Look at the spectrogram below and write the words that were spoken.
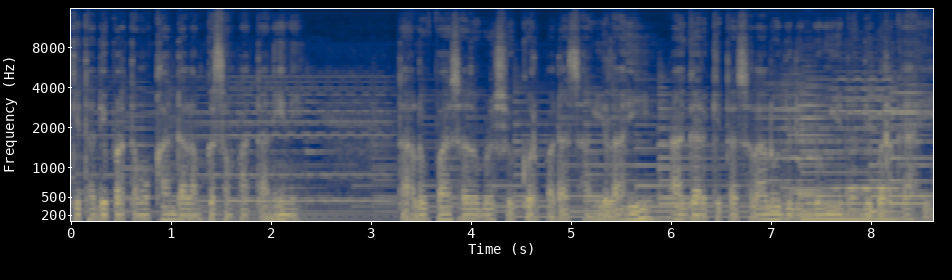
kita dipertemukan dalam kesempatan ini Tak lupa selalu bersyukur pada Sang Ilahi Agar kita selalu dilindungi dan diberkahi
